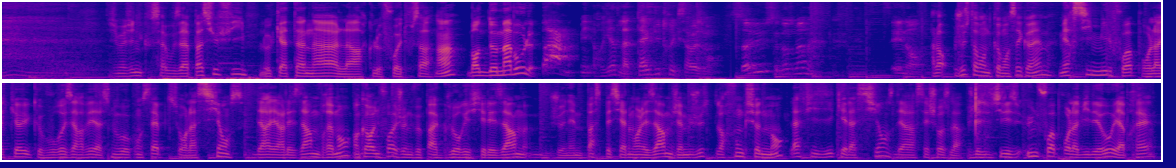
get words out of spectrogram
J'imagine que ça vous a pas suffi, le katana, l'arc, le fouet, tout ça, hein Bande de maboules Bam Mais regarde la taille du truc, sérieusement. Salut, c'est Nozman énorme. Alors, juste avant de commencer quand même, merci mille fois pour l'accueil que vous réservez à ce nouveau concept sur la science derrière les armes. Vraiment, encore une fois, je ne veux pas glorifier les armes, je n'aime pas spécialement les armes, j'aime juste leur fonctionnement, la physique et la science derrière ces choses-là. Je les utilise une fois pour la vidéo et après,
